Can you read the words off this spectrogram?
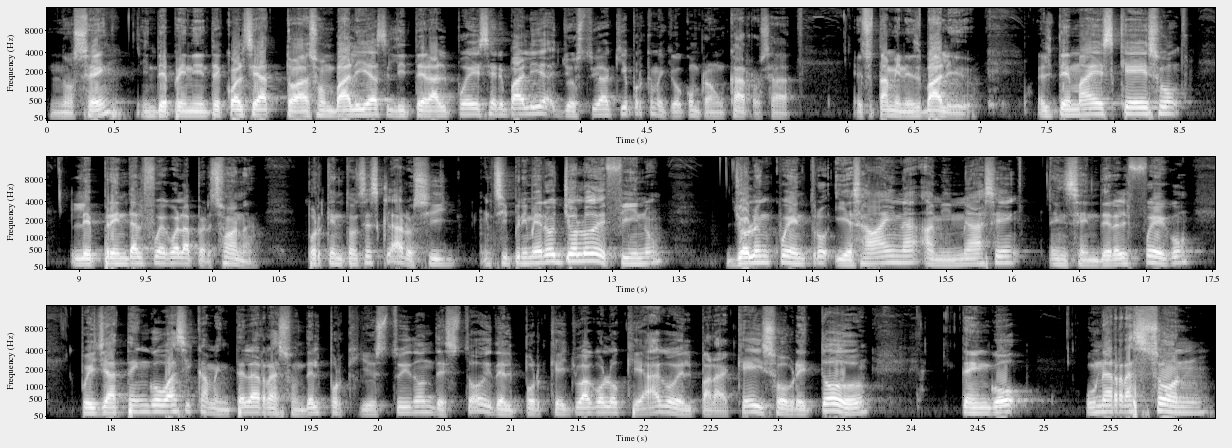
No sé, independiente cuál sea, todas son válidas, literal puede ser válida, yo estoy aquí porque me quiero comprar un carro, o sea, eso también es válido. El tema es que eso le prenda el fuego a la persona, porque entonces, claro, si, si primero yo lo defino, yo lo encuentro y esa vaina a mí me hace encender el fuego, pues ya tengo básicamente la razón del por qué yo estoy donde estoy, del por qué yo hago lo que hago, del para qué y sobre todo tengo una razón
